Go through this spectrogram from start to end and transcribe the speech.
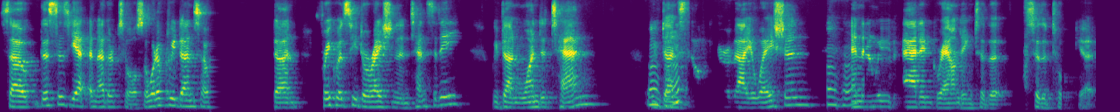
So this is yet another tool. So what have we done? So done frequency, duration, intensity. We've done one to 10. We've mm-hmm. done self-care evaluation. Mm-hmm. And then we've added grounding to the to the toolkit.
